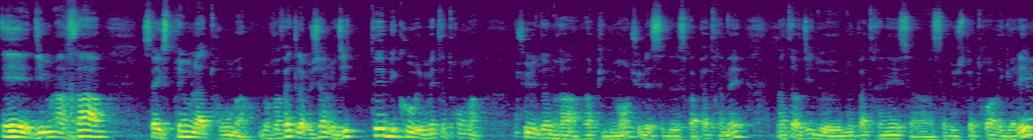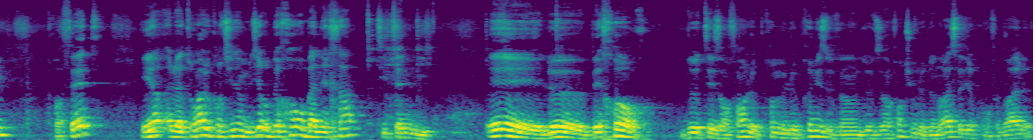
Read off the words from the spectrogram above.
Et dimacha, ça exprime la trouma. Donc en fait, la Mishnah me dit, tes bikurim, mets ta trouma tu les donneras rapidement, tu ne les laisseras pas traîner. L'interdit de ne pas traîner, ça, ça va jusqu'à trois régalim, trois fêtes. Et la Torah elle continue à me dire Bechor banecha titenli. Et le Bechor de tes enfants, le premier, le premier de tes enfants, tu me le donneras, c'est-à-dire qu'on fera, le,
